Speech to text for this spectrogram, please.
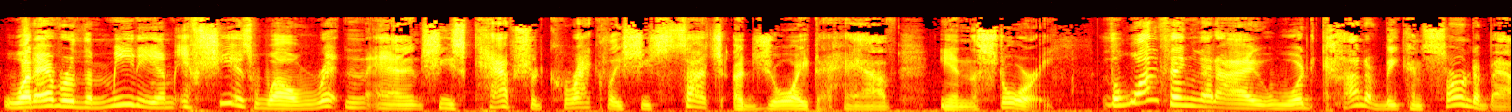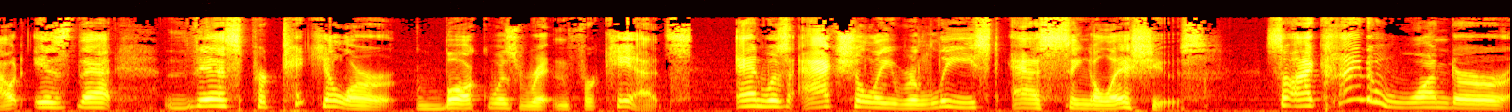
Whatever the medium, if she is well written and she's captured correctly, she's such a joy to have in the story. The one thing that I would kind of be concerned about is that this particular book was written for kids and was actually released as single issues. So I kind of wonder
